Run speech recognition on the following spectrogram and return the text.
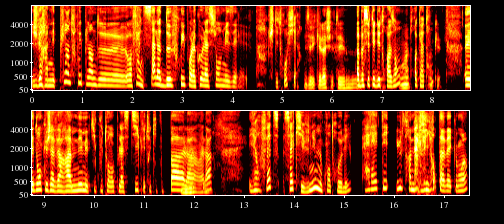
je vais ramener plein de fruits, plein de... On va faire une salade de fruits pour la collation de mes élèves. Ah, J'étais trop fière. Ils avaient quel âge? C'était. euh, Ah bah c'était des 3 ans, Ouais. 3-4 ans. Et donc j'avais ramené mes petits couteaux en plastique, les trucs qui coupent pas, là, Mhm. voilà. Et en fait, celle qui est venue me contrôler, elle a été ultra malveillante avec moi.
